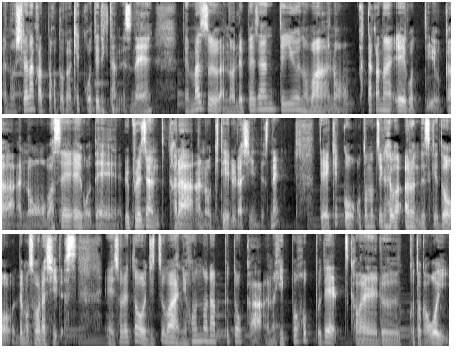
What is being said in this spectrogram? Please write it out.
あの、知らなかったことが結構出てきたんですね。で、まず、あの、レペゼンっていうのは、あの、カタカナ英語っていうか、あの、和製英語で、represent から、あの、来ているらしいんですね。で、結構音の違いはあるんですけど、でもそうらしいです。え、それと、実は日本のラップとか、あの、ヒップホップで使われることが多い、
